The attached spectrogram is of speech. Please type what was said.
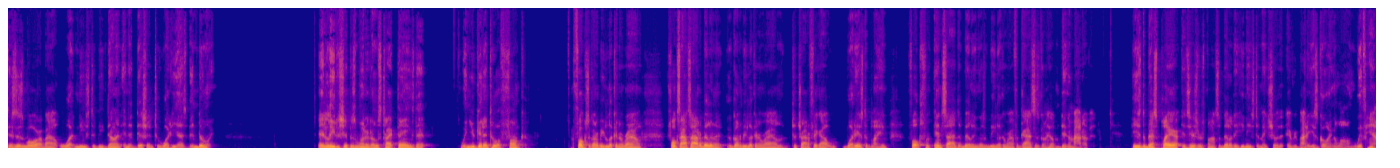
This is more about what needs to be done in addition to what he has been doing. And leadership is one of those type things that when you get into a funk, folks are going to be looking around. Folks outside the building are going to be looking around to try to figure out what is to blame. Folks from inside the building are going to be looking around for guys that's going to help them dig them out of it. He's the best player. It's his responsibility. He needs to make sure that everybody is going along with him.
